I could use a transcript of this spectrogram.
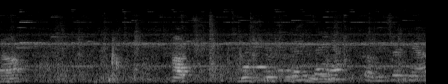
No. Chodź. Do widzenia. Do widzenia.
